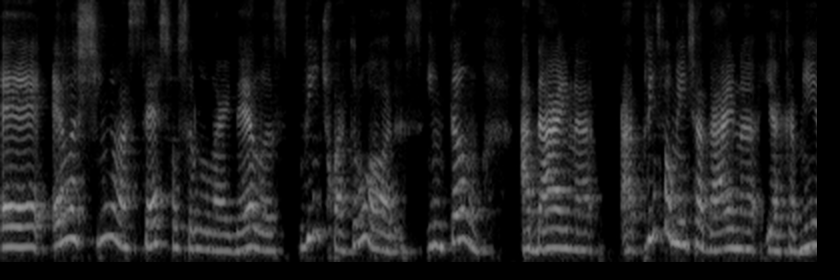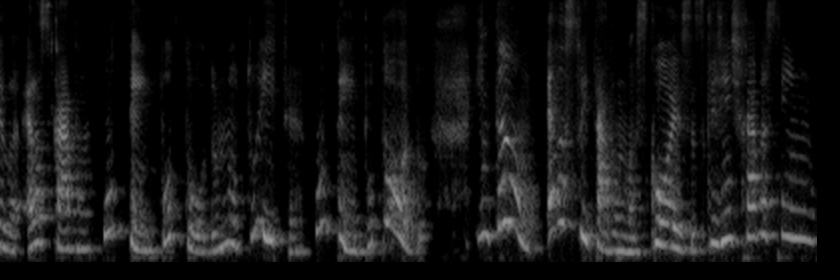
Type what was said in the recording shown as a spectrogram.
é, elas tinham acesso ao celular delas 24 horas. Então, a Daina, a, principalmente a Daina e a Camila, elas ficavam o tempo todo no Twitter, o tempo todo. Então, elas tweetavam umas coisas que a gente ficava assim,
